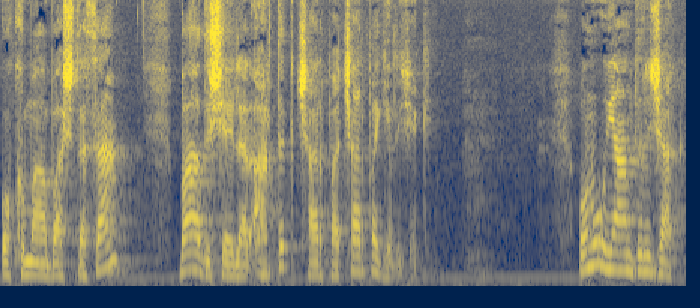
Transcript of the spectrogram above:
okumaya başlasa bazı şeyler artık çarpa çarpa gelecek. Onu uyandıracak.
